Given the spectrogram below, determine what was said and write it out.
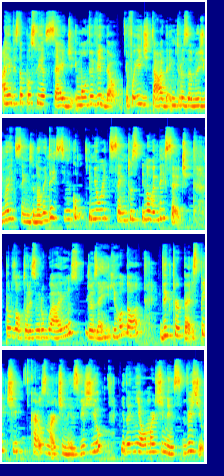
A revista possuía sede em Montevideo e foi editada entre os anos de 1895 e 1897 pelos autores uruguaios José Henrique Rodó, Victor Pérez Petit, Carlos Martinez Vigil e Daniel Martinez Vigil.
